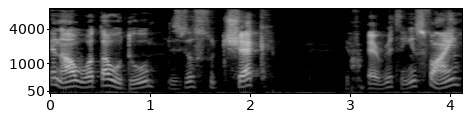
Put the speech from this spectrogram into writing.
And now what I will do is just to check if everything is fine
